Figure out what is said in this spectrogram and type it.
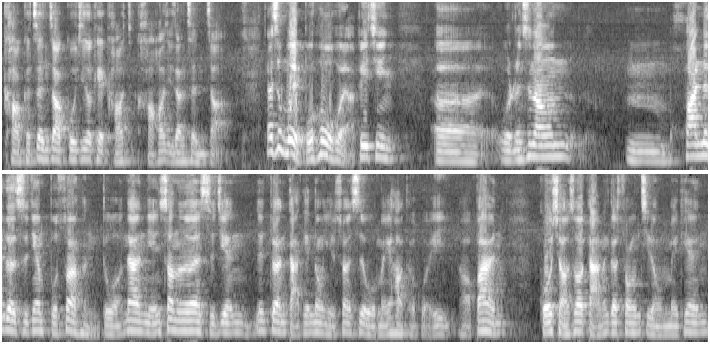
考个证照，估计都可以考考好几张证照。但是我也不后悔啊，毕竟呃，我人生当中。嗯，花那个时间不算很多。那年少的那段时间，那段打电动也算是我美好的回忆。好，不然我小时候打那个双击龙，每天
